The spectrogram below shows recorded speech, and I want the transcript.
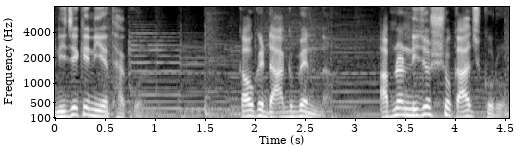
নিজেকে নিয়ে থাকুন। কাউকে ডাকবেন না। আপনার নিজস্ব কাজ করুন।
